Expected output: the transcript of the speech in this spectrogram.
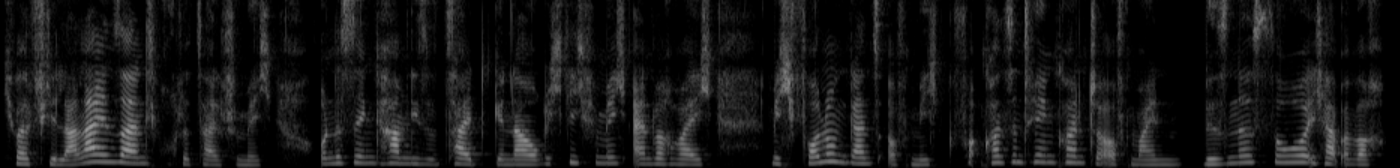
Ich wollte viel allein sein, ich brauchte Zeit für mich. Und deswegen kam diese Zeit genau richtig für mich, einfach weil ich mich voll und ganz auf mich konzentrieren konnte, auf mein Business so. Ich habe einfach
